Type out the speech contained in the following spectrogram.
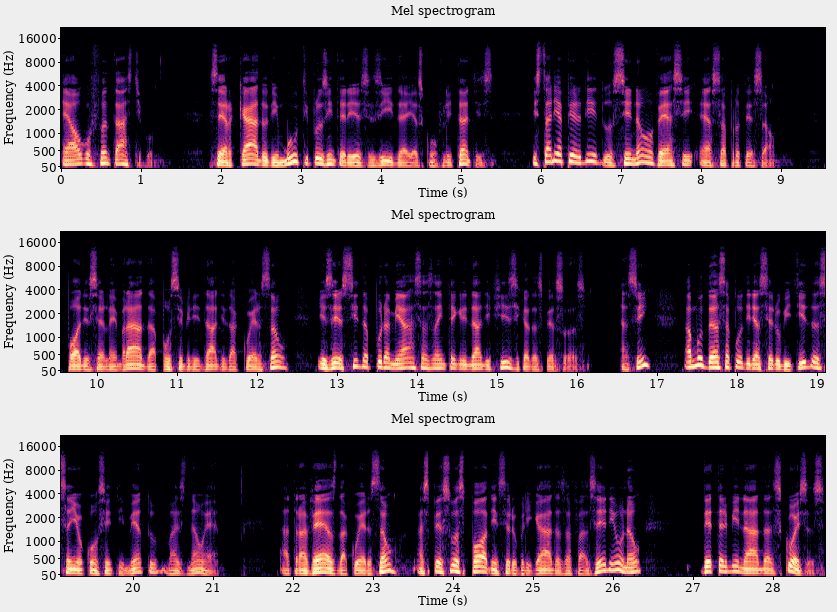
é algo fantástico. Cercado de múltiplos interesses e ideias conflitantes, estaria perdido se não houvesse essa proteção. Pode ser lembrada a possibilidade da coerção exercida por ameaças à integridade física das pessoas. Assim, a mudança poderia ser obtida sem o consentimento, mas não é. Através da coerção, as pessoas podem ser obrigadas a fazerem ou não determinadas coisas.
